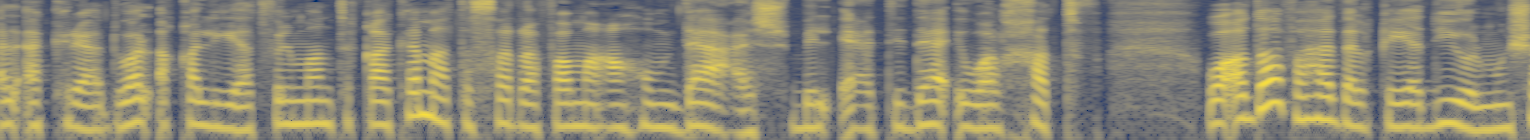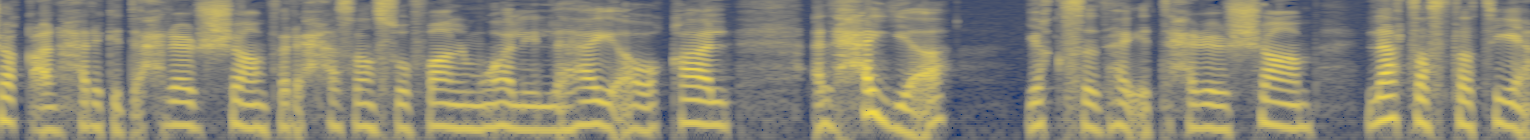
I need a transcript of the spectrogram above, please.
الأكراد والأقليات في المنطقة كما تصرف معهم داعش بالإعتداء والخطف. وأضاف هذا القيادي المنشق عن حركة إحرار الشام فرح حسن صوفان الموالي للهيئة وقال الحية يقصد هيئة تحرير الشام لا تستطيع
